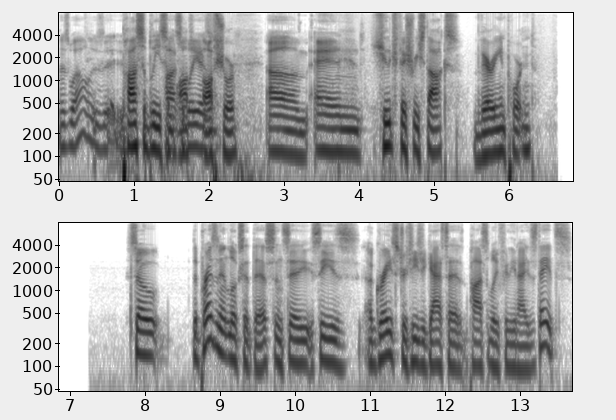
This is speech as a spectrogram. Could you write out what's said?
as well? Is it Possibly some off- as- offshore. Um, and Huge fishery stocks. Very important. So the president looks at this and say, sees a great strategic asset possibly for the United States.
